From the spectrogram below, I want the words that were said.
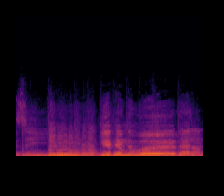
sing. Give him the word that I'm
